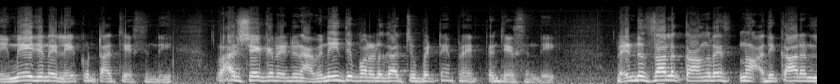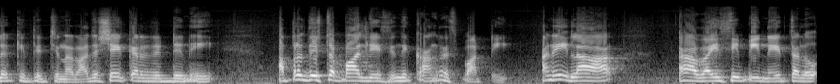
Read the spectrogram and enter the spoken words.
ఇమేజ్ని లేకుండా చేసింది. రాజశేఖర్ రెడ్డిని అవినీతి పరుడుగా చూపెట్టే ప్రయత్నం చేసింది. రెండుసార్లు కాంగ్రెస్ను అధికారంలోకి తెచ్చిన రాజశేఖర్ రెడ్డిని అప్రతిష్ట పాలు చేసింది కాంగ్రెస్ పార్టీ. అని ఇలా వైసీపీ నేతలు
